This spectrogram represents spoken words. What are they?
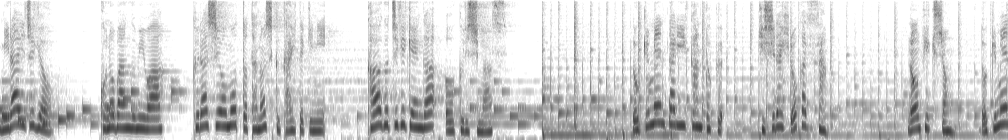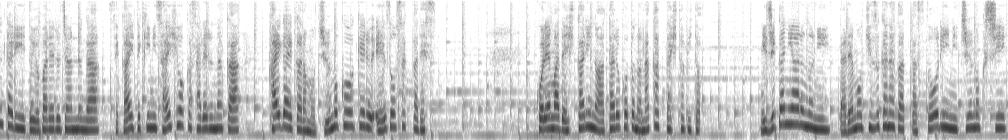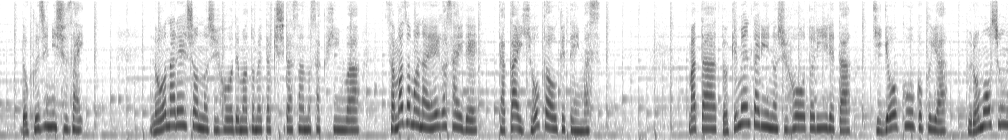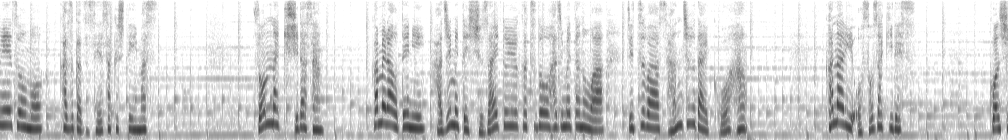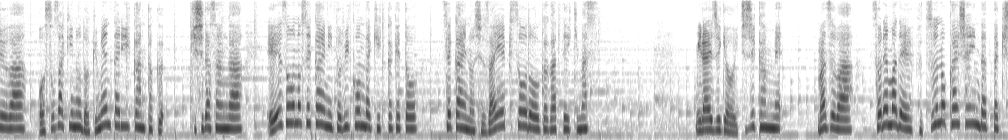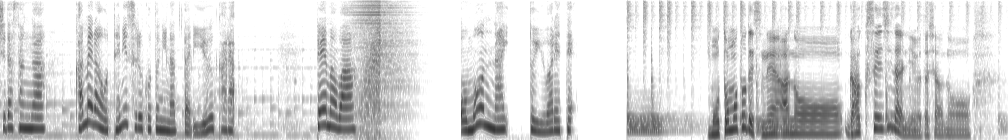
未来授業。この番組は暮らしをもっと楽しく快適に川口義賢がお送りします。ドキュメンタリー監督岸田博和さん。ノンフィクションドキュメンタリーと呼ばれるジャンルが世界的に再評価される中海外からも注目を受ける映像作家です。これまで光の当たることのなかった人々。身近にあるのに誰も気づかなかったストーリーに注目し独自に取材。ノーナレーションの手法でまとめた岸田さんの作品はさまざまな映画祭で高い評価を受けています。またドキュメンタリーの手法を取り入れた企業広告やプロモーション映像も数々制作しています。そんな岸田さんカメラを手に初めて取材という活動を始めたのは実は30代後半かなり遅咲きです。今週は遅咲きのドキュメンタリー監督岸田さんが映像の世界に飛び込んだきっかけと世界の取材エピソードを伺っていきます。未来授業1時間目。まずはそれまで普通の会社員だった岸田さんがカメラを手にすることになった理由から。テーマは「おもんない」と言われて。もともとですねあの学生時代に私あの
